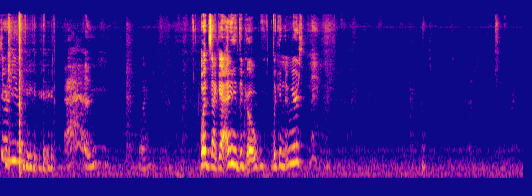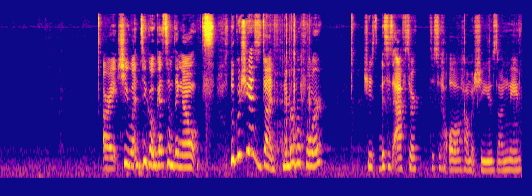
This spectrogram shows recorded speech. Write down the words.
dare you? Um. One second, I need to go look in the mirrors. All right, she went to go get something else. Look what she has done. Remember before? She's. This is after. This is all how much she used on me.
